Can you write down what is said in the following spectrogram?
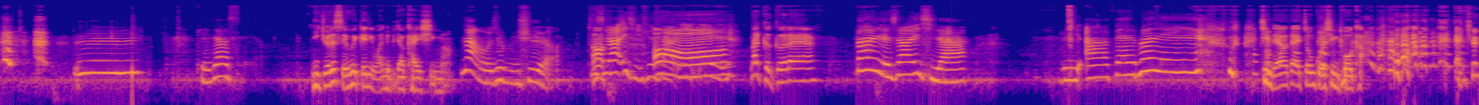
嗯，撇掉谁？你觉得谁会跟你玩的比较开心吗？那我就不去了，就是要一起去。哦，那哥哥呢？当然也是要一起啊。We are family。记得要带中国信托卡，感觉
